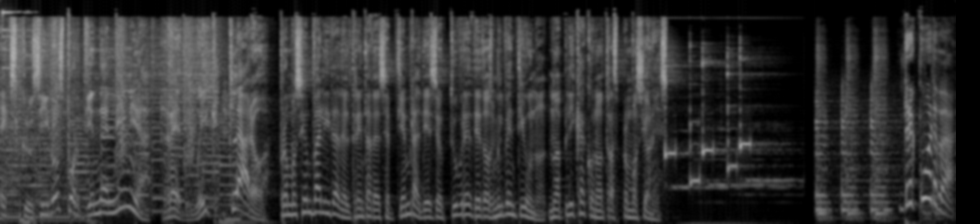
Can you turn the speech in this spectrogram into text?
exclusivos por tienda en línea. Red Week Claro. Promoción válida del 30 de septiembre al 10 de octubre de 2021. No aplica con otras promociones. Recuerda,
